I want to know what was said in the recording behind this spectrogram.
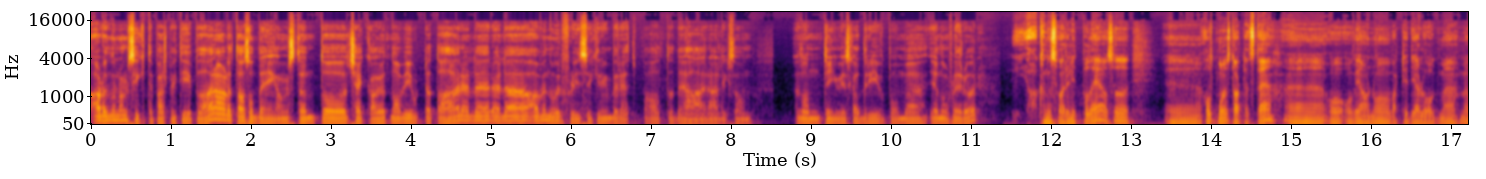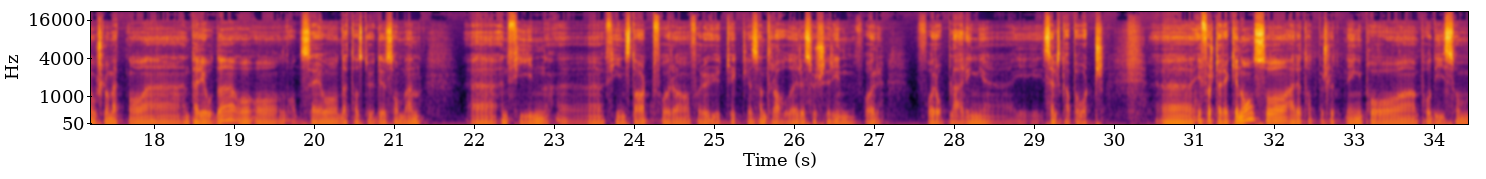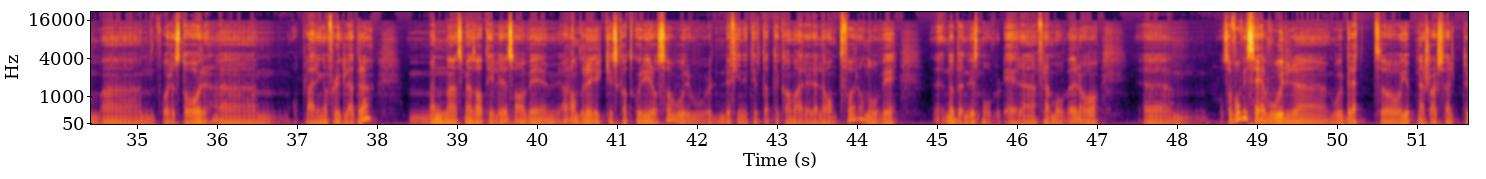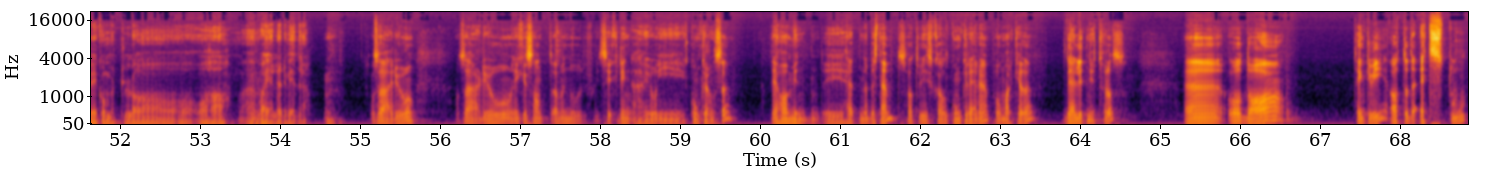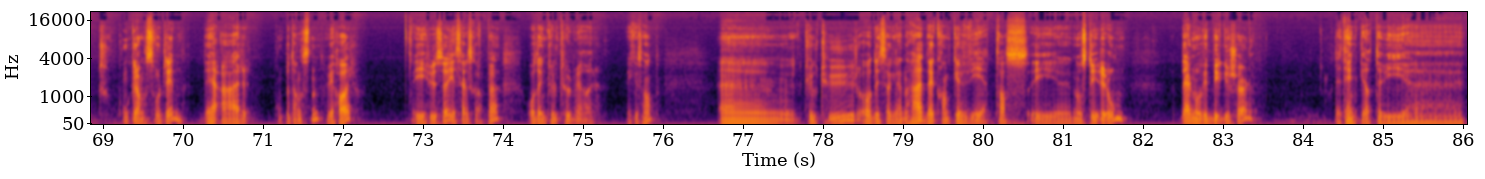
Er det noe langsiktig perspektiv på det her? Er dette sånn engangsstunt og sjekka ut vi har gjort dette her, eller, eller Avinor flysikring beredt på at det her er liksom en sånn ting vi skal drive på med gjennom flere år? Ja, kan du svare litt på det? Altså, eh, alt må jo starte et sted. Eh, og, og, vi har nå vært i dialog med, med Oslo OsloMet nå eh, en periode, og, og, anser jo dette studiet som en, en fin, fin, start for å, for å, utvikle sentrale ressurser innenfor for opplæring eh, i, i, selskapet vårt. I første rekke nå så er det tatt beslutning på, på de som forestår opplæring av flygeledere. Men som jeg sa tidligere, så har vi, vi har andre yrkeskategorier også hvor, hvor, definitivt dette kan være relevant for, og noe vi nødvendigvis må vurdere fremover. Og, og så får vi se hvor, hvor bredt og dypt nedslagsfelt vi kommer til å, å, å ha hva gjelder det videre. Mm. Og så er det jo, er det jo ikke sant, Avinor flysikring er jo i konkurranse. Det har myndighetene bestemt, så at vi skal konkurrere på markedet. Det er litt nytt for oss. og da tenker vi at det er et stort konkurransefortrinn det er kompetansen vi har i huset, i selskapet, og den kulturen vi har. Ikke sant? Eh, kultur og disse greiene her, det kan ikke vedtas i noe styrerom. Det er noe vi bygger sjøl. Det tenker jeg at vi eh,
